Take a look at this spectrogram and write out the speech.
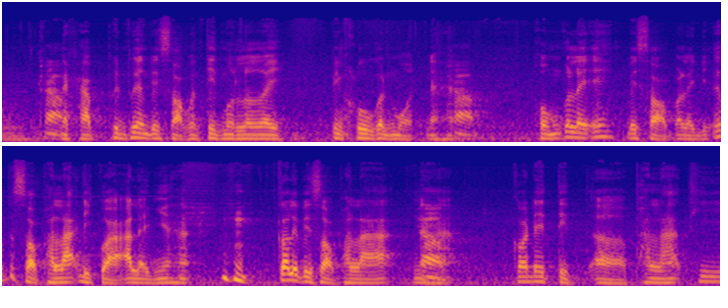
รครับนะครับเพื่อนๆไปสอบกันติดหมดเลย เป็นครูกันหมดนะฮะครับผมก็เลยเอ๊ะไปสอบอะไรดีเอ๊ะไปสอบพละดีกว่าอะไรเงี้ยฮะก็เลยไปสอบพละนะครัฮะบก็ได้ติดเอ่อพละที่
